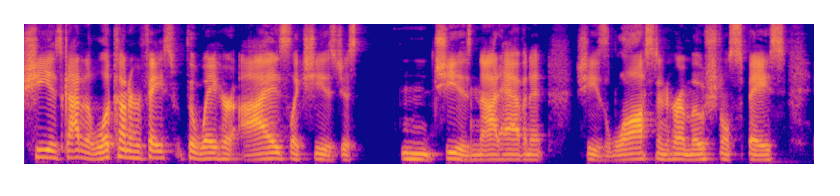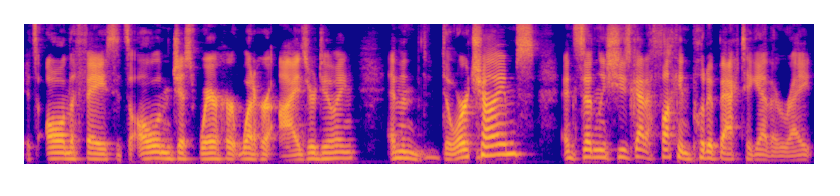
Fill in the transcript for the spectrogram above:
She has got a look on her face the way her eyes like she is just mm, she is not having it. She's lost in her emotional space. It's all in the face. It's all in just where her what her eyes are doing. And then the door chimes, and suddenly she's got to fucking put it back together, right?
